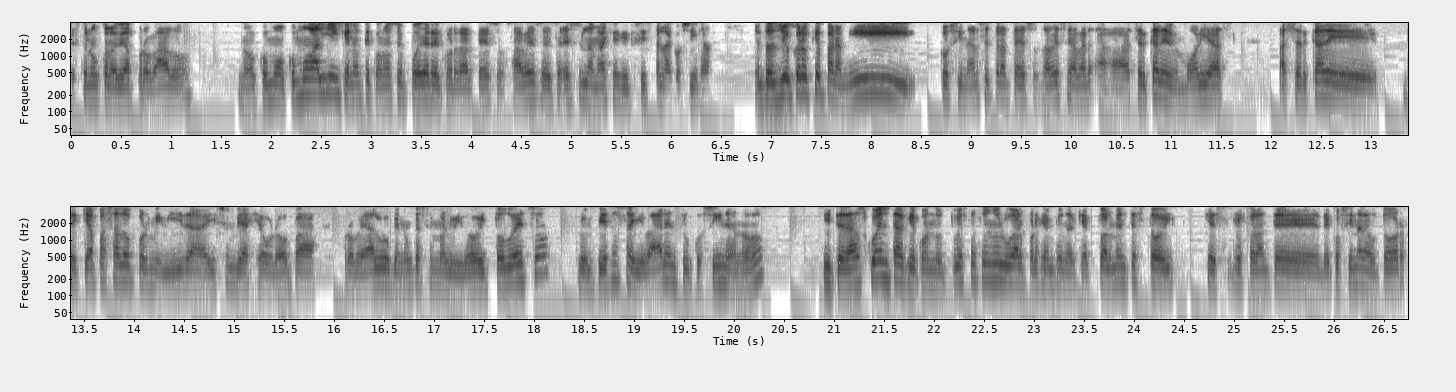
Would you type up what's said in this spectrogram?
esto nunca lo había probado, ¿no? Como, como alguien que no te conoce puede recordarte eso, ¿sabes? esa es la magia que existe en la cocina. Entonces yo creo que para mí cocinar se trata de eso, ¿sabes? A ver, acerca de memorias, acerca de, de qué ha pasado por mi vida, hice un viaje a Europa, probé algo que nunca se me olvidó y todo eso lo empiezas a llevar en tu cocina, ¿no? Y te das cuenta que cuando tú estás en un lugar, por ejemplo, en el que actualmente estoy, que es restaurante de cocina de autor,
